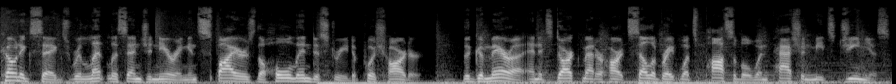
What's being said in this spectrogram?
Koenigsegg's relentless engineering inspires the whole industry to push harder. The Gemera and its dark matter heart celebrate what's possible when passion meets genius.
